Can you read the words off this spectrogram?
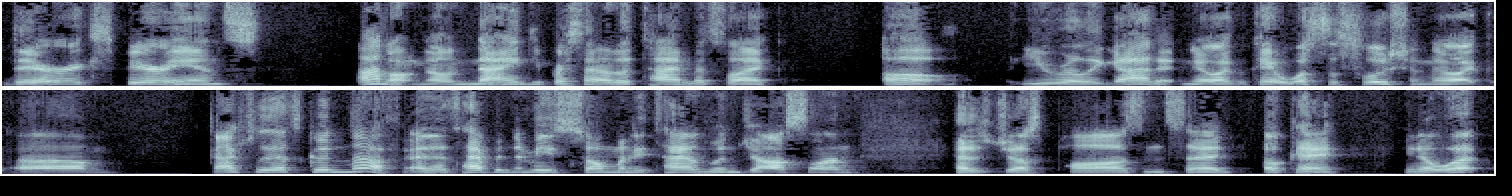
their experience i don't know 90% of the time it's like oh you really got it and you're like okay what's the solution they're like um actually that's good enough and it's happened to me so many times when jocelyn has just paused and said okay you know what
